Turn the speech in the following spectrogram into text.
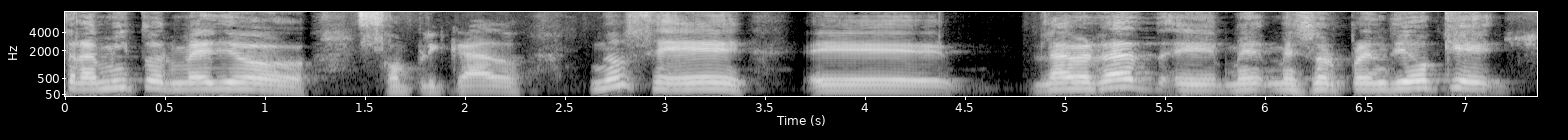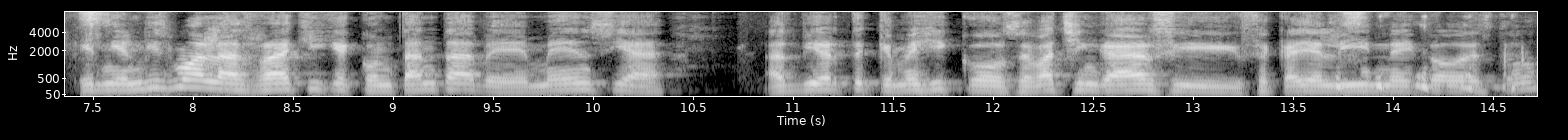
tramito en medio complicado. No sé, eh, la verdad eh, me, me, sorprendió que, que, ni el mismo Alasraqui, que con tanta vehemencia advierte que México se va a chingar si se cae el INE y todo esto,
